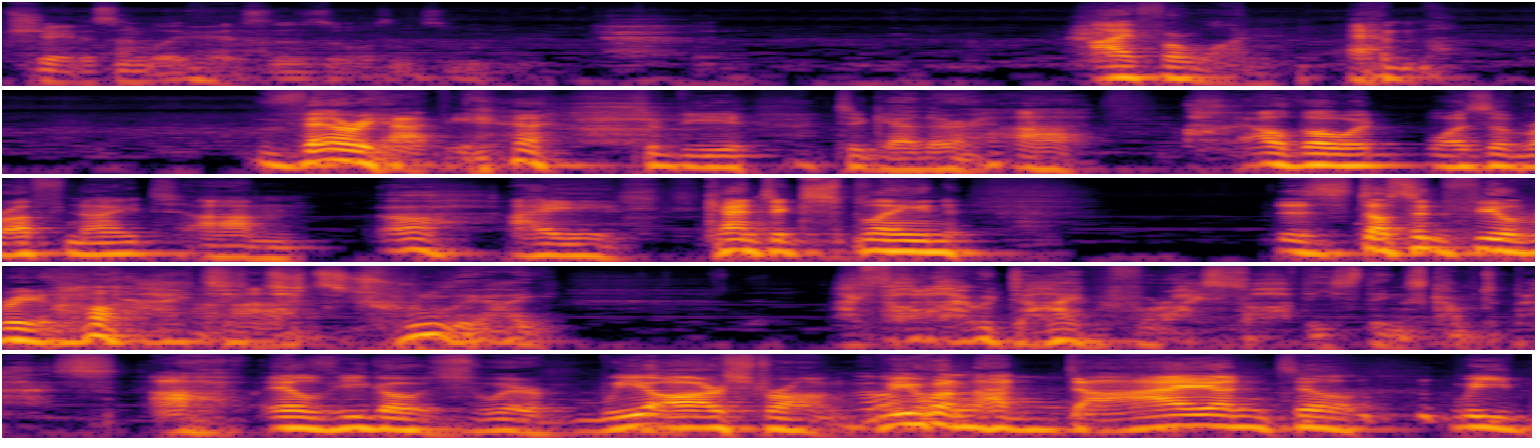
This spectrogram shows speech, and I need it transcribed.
Shade Assembly faces. It wasn't so. I, for one, am very happy to be together. Uh, although it was a rough night, um, I can't explain. This doesn't feel real. I, t- it's truly, I, I thought I would die before I saw these things come to pass. Ah, il-Vigos, we're we are strong. We will not die until we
